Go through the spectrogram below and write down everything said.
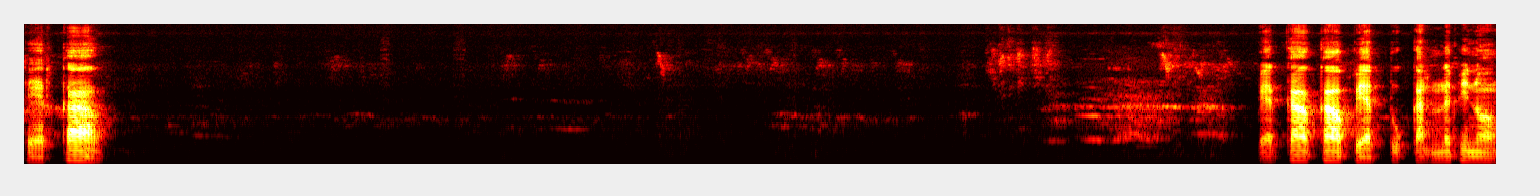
แปดเก้าแปดเก้าเก้าแปดตุกกันนะพี่น้อง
